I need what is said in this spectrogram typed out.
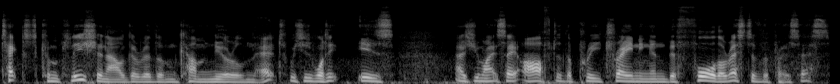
text completion algorithm come neural net, which is what it is, as you might say, after the pre training and before the rest of the process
